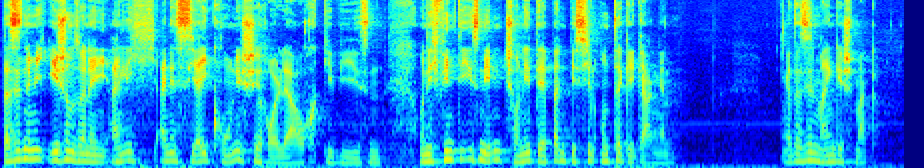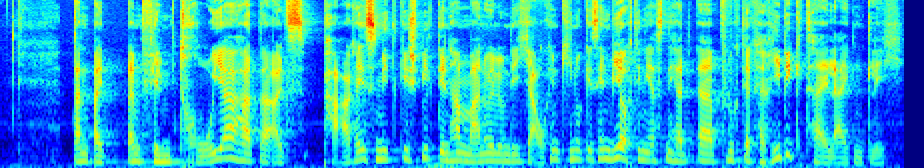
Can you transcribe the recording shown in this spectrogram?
Das ist nämlich eh schon so eine, eigentlich eine sehr ikonische Rolle auch gewesen. Und ich finde, die ist neben Johnny Depp ein bisschen untergegangen. Ja, das ist mein Geschmack. Dann bei, beim Film Troja hat er als Paris mitgespielt. Den haben Manuel und ich auch im Kino gesehen, wie auch den ersten Her äh, Flucht der Karibik-Teil eigentlich.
